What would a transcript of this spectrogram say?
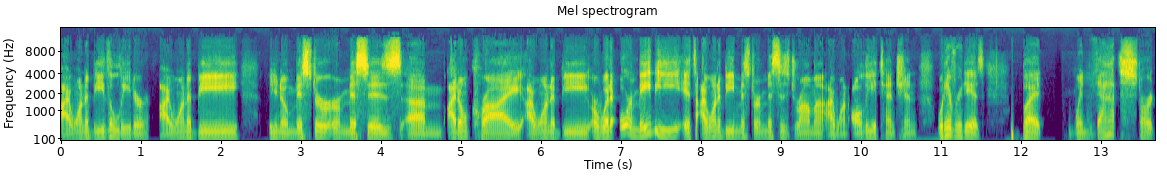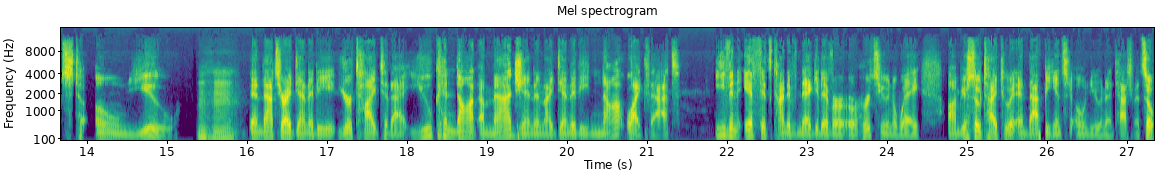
I want to be the leader. I want to be, you know, Mr. or Mrs. Um, I don't cry. I want to be, or what, or maybe it's I want to be Mr. or Mrs. Drama. I want all the attention, whatever it is. But when that starts to own you, mm-hmm. then that's your identity. You're tied to that. You cannot imagine an identity not like that, even if it's kind of negative or, or hurts you in a way. Um, you're so tied to it, and that begins to own you in attachment. So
